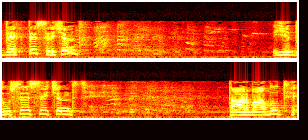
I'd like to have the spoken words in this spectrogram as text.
देखते श्रीचंद, ये दूसरे श्रीचंद थे, तार बाबू थे,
